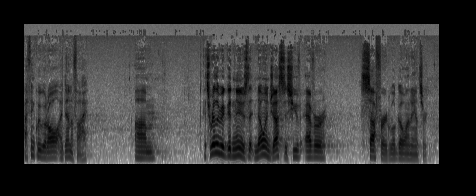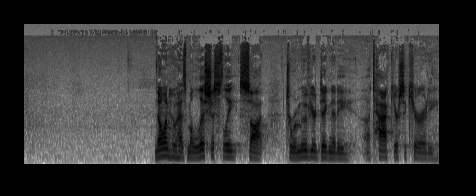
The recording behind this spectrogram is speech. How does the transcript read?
I think we would all identify. Um, it's really, really good news that no injustice you've ever suffered will go unanswered. No one who has maliciously sought to remove your dignity, attack your security,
